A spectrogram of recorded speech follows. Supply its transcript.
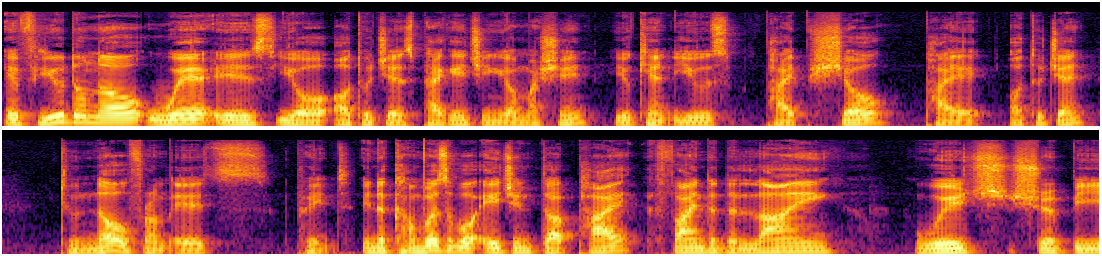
If you don't know where is your AutoGens package in your machine, you can use pip show PyAutoGen to know from its print. In the conversable agent.py, find the line which should be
